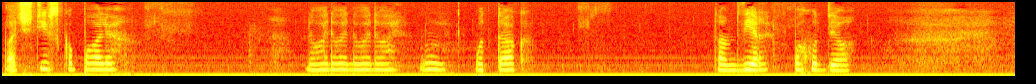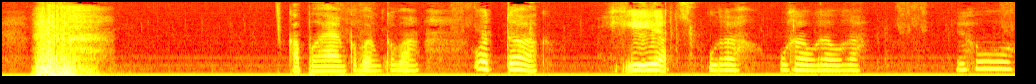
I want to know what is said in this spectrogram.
Почти вскопали. Давай, давай, давай, давай. Ну, вот так. Там дверь, поход дела. Копаем, копаем, копаем. Вот так. Yes! Ура! Ура, ура, ура. Иху.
